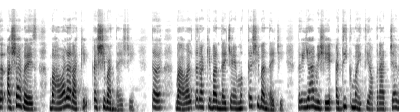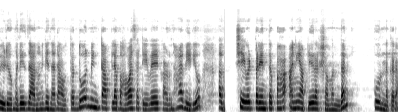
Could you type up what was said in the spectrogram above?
तर अशा वेळेस भावाला राखी कशी बांधायची? तर भावाला तर राखी बांधायची आहे मग कशी बांधायची? तर याविषयी अधिक माहिती आपण आजच्या व्हिडिओमध्ये जाणून घेणार आहोत. तर दोन मिनटं आपल्या भावासाठी वेळ काढून हा व्हिडिओ अग शेवटपर्यंत पहा आणि आपले रक्षाबंधन पूर्ण करा.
